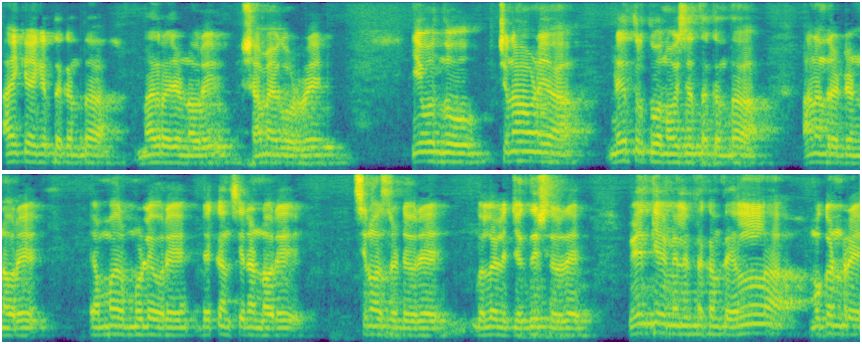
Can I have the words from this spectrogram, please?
ಆಯ್ಕೆಯಾಗಿರ್ತಕ್ಕಂಥ ನಾಗರಾಜಣ್ಣವರೇ ಶ್ಯಾಮೇಗೌಡ್ರೆ ಈ ಒಂದು ಚುನಾವಣೆಯ ನೇತೃತ್ವವನ್ನು ವಹಿಸಿರ್ತಕ್ಕಂಥ ಆನಂದ ರೆಡ್ಡಣ್ಣವರೇ ಎಂ ಆರ್ ಮುರಳಿಯವರೇ, ಡೆಕ್ಕನ್ ಸೀನಣ್ಣವರೇ ಶ್ರೀನಿವಾಸ ರೆಡ್ಡಿ ಅವರೇ ಗೊಲ್ಲಳ್ಳಿ ಜಗದೀಶ್ವರೇ ವೇದಿಕೆಯ ಮೇಲಿರ್ತಕ್ಕಂಥ ಎಲ್ಲ ಮುಖಂಡರೇ,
